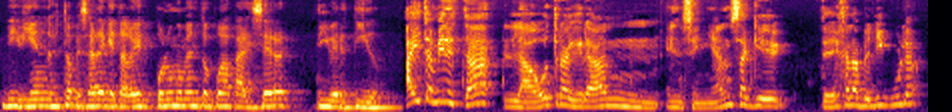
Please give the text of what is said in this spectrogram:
viviendo esto a pesar de que tal vez por un momento pueda parecer divertido. Ahí también está la otra gran enseñanza que te deja la película,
